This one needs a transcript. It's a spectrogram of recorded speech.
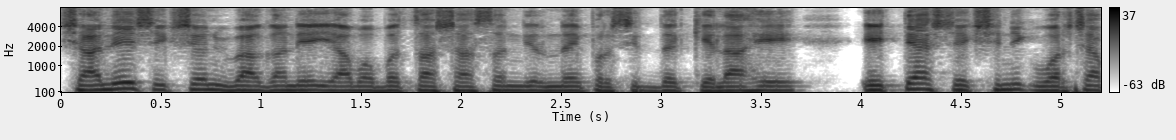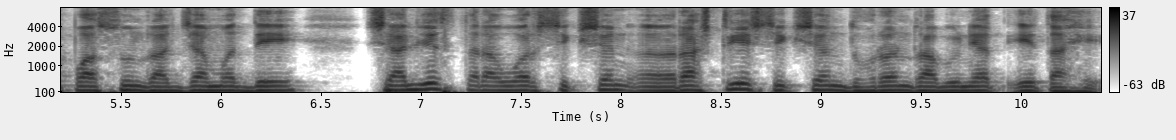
शालेय शिक्षण विभागाने याबाबतचा शासन निर्णय प्रसिद्ध केला आहे. येत्या शैक्षणिक वर्षापासून राज्यामध्ये शालेय स्तरावर शिक्षण राष्ट्रीय शिक्षण धोरण राबविण्यात येत आहे.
